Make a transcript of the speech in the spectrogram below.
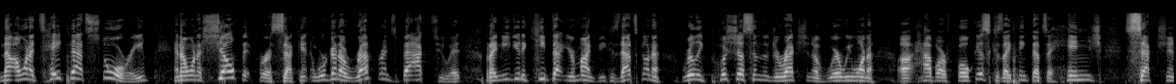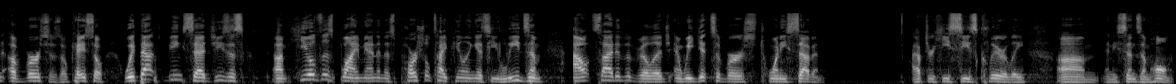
Now, I want to take that story and I want to shelf it for a second, and we're going to reference back to it, but I need you to keep that in your mind because that's going to really push us in the direction of where we want to uh, have our focus because I think that's a hinge section of verses, okay? So, with that being said, Jesus um, heals this blind man, in this partial type healing as he leads him outside of the village, and we get to verse 27 after he sees clearly um, and he sends him home.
